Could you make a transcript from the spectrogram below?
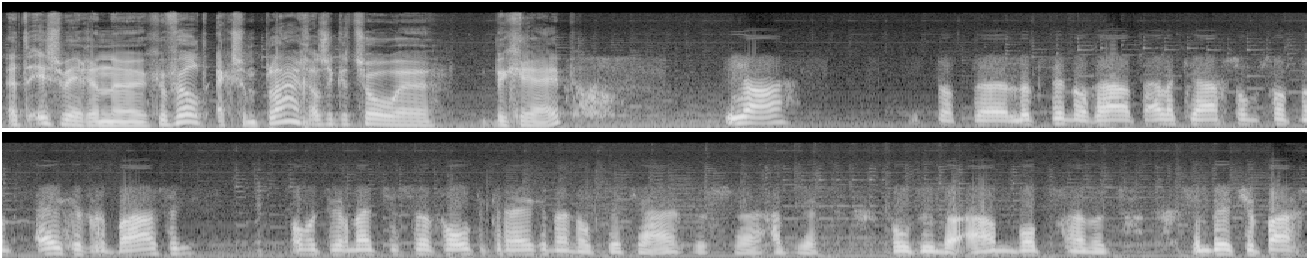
Het is weer een gevuld exemplaar, als ik het zo begrijp. Ja, dat lukt inderdaad elk jaar soms tot mijn eigen verbazing om het weer netjes vol te krijgen. En ook dit jaar dus hebben we voldoende aanbod en het een beetje een paar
